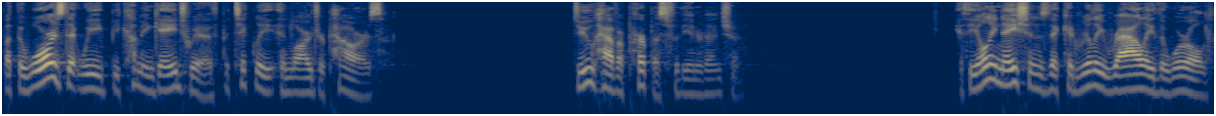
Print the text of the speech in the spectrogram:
but the wars that we become engaged with, particularly in larger powers, do have a purpose for the intervention. If the only nations that could really rally the world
